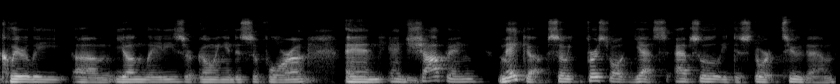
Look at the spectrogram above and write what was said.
Clearly, um, young ladies are going into Sephora and, and shopping makeup. So, first of all, yes, absolutely absolutely distort to them.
